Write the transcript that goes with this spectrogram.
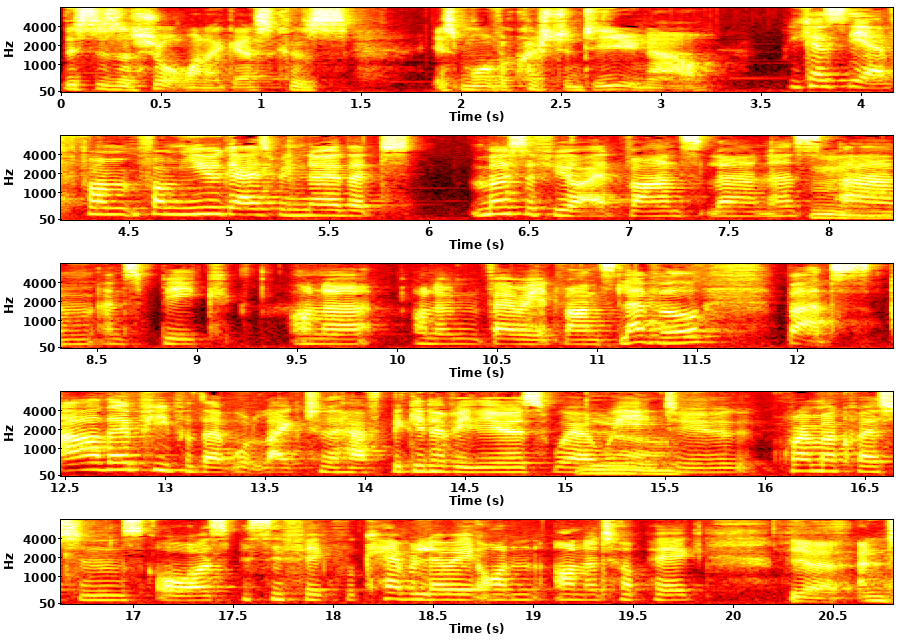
this is a short one, I guess, because it's more of a question to you now. Because yeah, from from you guys, we know that most of you are advanced learners um, and speak on a on a very advanced level. But are there people that would like to have beginner videos where we do grammar questions or specific vocabulary on on a topic? Yeah, and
